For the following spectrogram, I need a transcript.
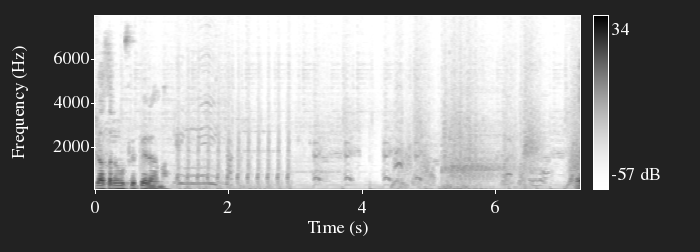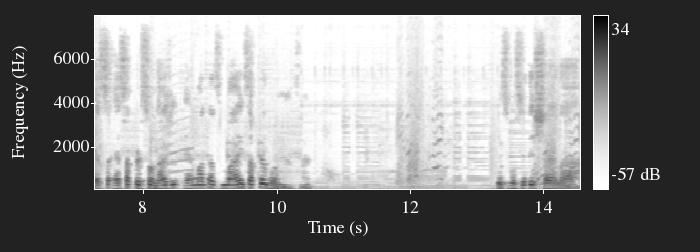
gastando no fliperama. Essa, essa personagem é uma das mais apelonas, né? Porque se você deixar ela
